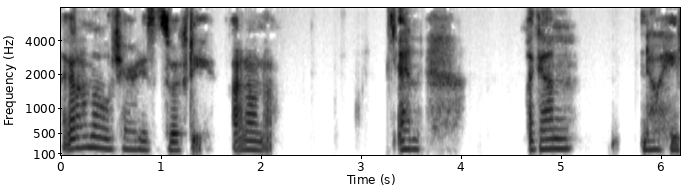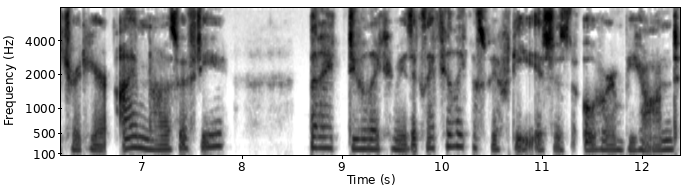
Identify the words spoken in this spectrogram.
Like, I don't know Charity's a Swifty. I don't know. And again, no hatred here. I'm not a Swifty, but I do like her music. I feel like the Swifty is just over and beyond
